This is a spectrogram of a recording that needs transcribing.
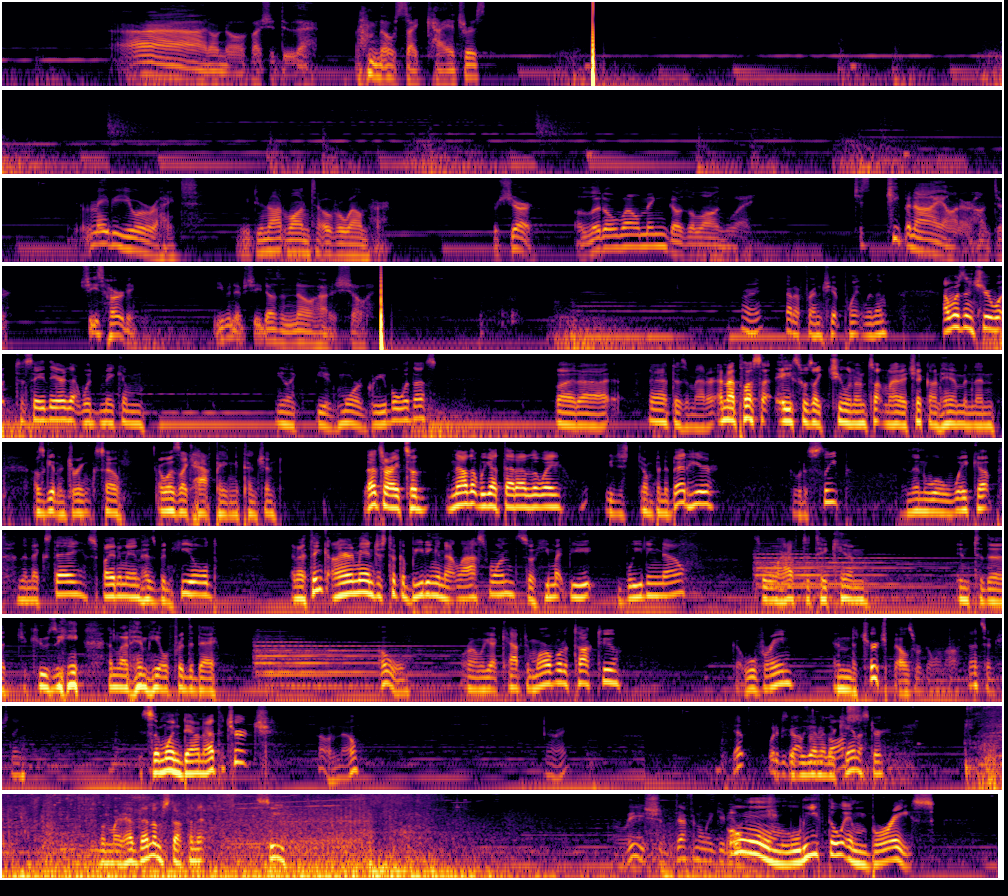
I don't know if I should do that. I'm no psychiatrist. Maybe you were right. We do not want to overwhelm her. For sure. A little whelming goes a long way. Just keep an eye on her, Hunter. She's hurting, even if she doesn't know how to show it. all right, got a friendship point with him. I wasn't sure what to say there that would make him, you know, like be more agreeable with us. But uh, eh, it doesn't matter. And I plus uh, Ace was like chewing on something. I had to check on him, and then I was getting a drink, so I was like half paying attention. That's all right. So now that we got that out of the way, we just jump into bed here, go to sleep, and then we'll wake up the next day. Spider Man has been healed. And I think Iron Man just took a beating in that last one, so he might be bleeding now. So we'll have to take him into the jacuzzi and let him heal for the day. Oh. We got Captain Marvel to talk to. Got Wolverine, and the church bells were going off. That's interesting. Is someone down at the church? Oh no. All right. Yep. What have you got we got another boss? canister. One might have venom stuff in it. Let's see. These should definitely give you. Boom! Lethal Embrace.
